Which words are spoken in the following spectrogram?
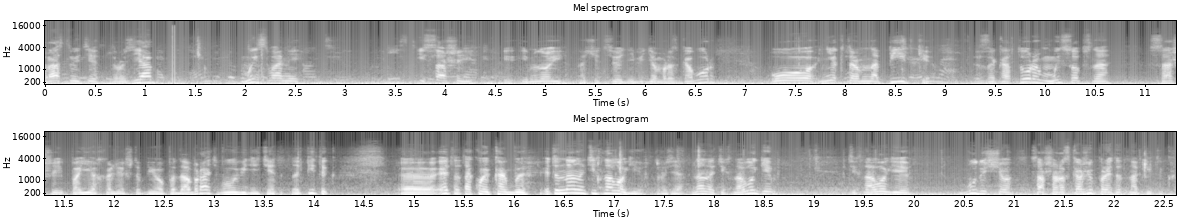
Здравствуйте, друзья! Мы с вами и Сашей, и, мной, значит, сегодня ведем разговор о некотором напитке, за которым мы, собственно, с Сашей поехали, чтобы его подобрать. Вы увидите этот напиток. Э, Это такой, как бы, это нанотехнологии, друзья. Нанотехнологии, технологии будущего. Саша, расскажи про этот напиток.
